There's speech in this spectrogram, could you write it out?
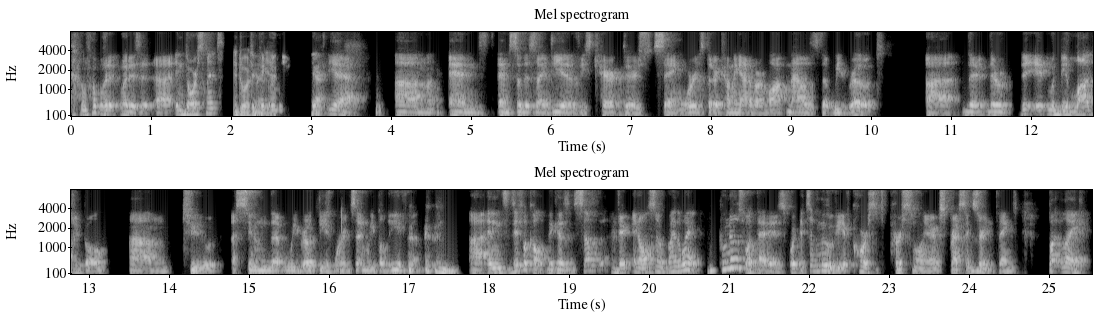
what what is it? Uh, endorsement. Endorsement, yeah. Depicting- yeah. Um, and and so this idea of these characters saying words that are coming out of our mouths that we wrote, uh, there there it would be logical um, to assume that we wrote these words and we believe them. Uh, and it's difficult because it's some, and also, by the way, who knows what that is? It's a movie. Of course, it's personal. You're expressing certain things, but like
